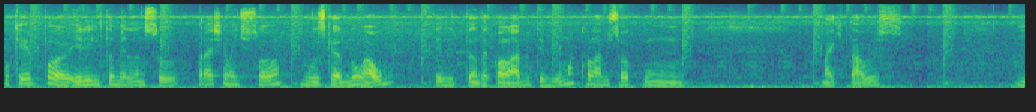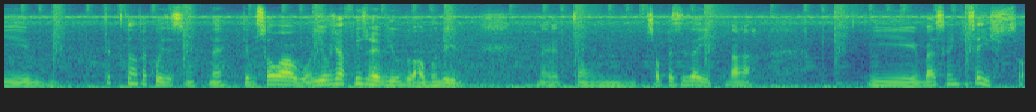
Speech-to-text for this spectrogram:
porque, pô, ele também lançou praticamente só música no álbum. Teve tanta collab, teve uma collab só com Mike Towers. E teve tanta coisa assim, né? Teve só o álbum. E eu já fiz o review do álbum dele. Né? Então, só precisa ir, vai lá. E basicamente vai ser isso só.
